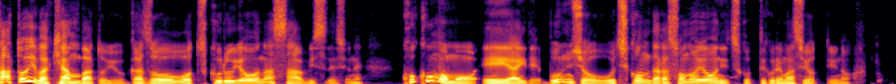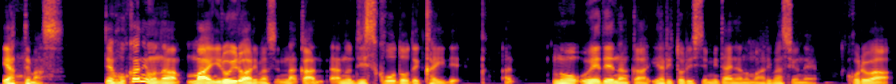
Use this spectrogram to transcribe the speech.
例えば Canva という画像を作るようなサービスですよね。ここももう AI で文章を打ち込んだらそのように作ってくれますよっていうのをやってます。で、他にもな、まあいろいろあります。なんかあのディスコードで書いて、の上でなんかやり取りしてみたいなのもありますよね。これは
